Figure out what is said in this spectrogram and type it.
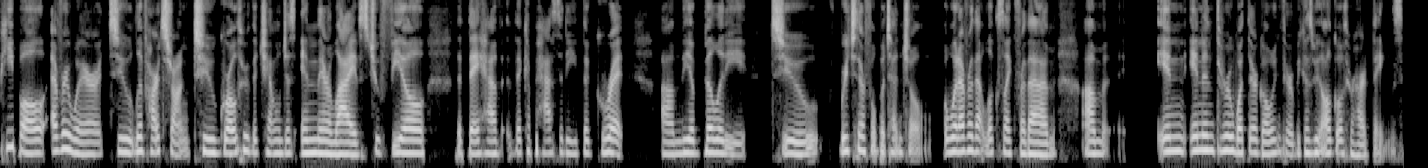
people everywhere to live heartstrong, to grow through the challenges in their lives, to feel that they have the capacity, the grit, um, the ability to reach their full potential, whatever that looks like for them, um, in in and through what they're going through, because we all go through hard things.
